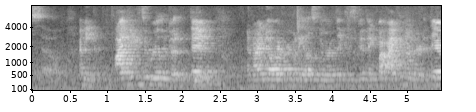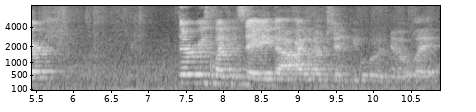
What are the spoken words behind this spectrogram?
so. I mean, I think it's a really good thing, and I know everybody else in the room thinks it's a good thing, but I can under, there, there are reasons I can say that I would understand if people voted no, but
